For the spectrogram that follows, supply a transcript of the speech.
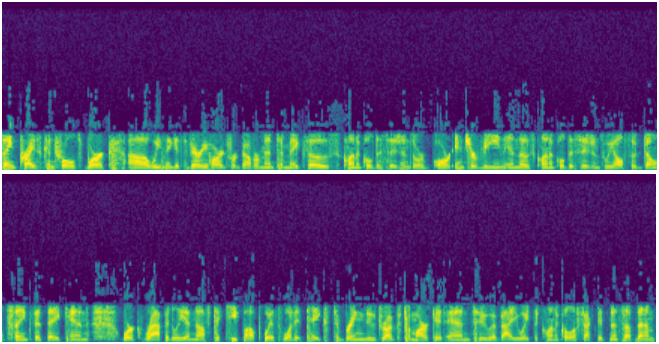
think price controls work. Uh, we think it's very hard for government to make those clinical decisions or, or intervene in those clinical decisions. We also don't think that they can work rapidly enough to keep up with what it takes to bring new drugs to market and to evaluate the clinical effectiveness of them.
